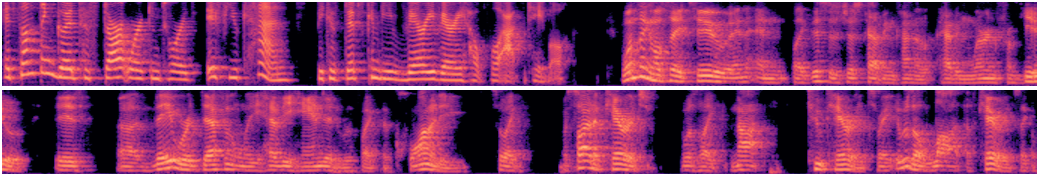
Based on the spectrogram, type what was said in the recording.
It's something good to start working towards if you can, because dips can be very, very helpful at the table. One thing I'll say too, and and like this is just having kind of having learned from you, is uh, they were definitely heavy handed with like the quantity. So like a side of carrots was like not two carrots, right? It was a lot of carrots, like a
